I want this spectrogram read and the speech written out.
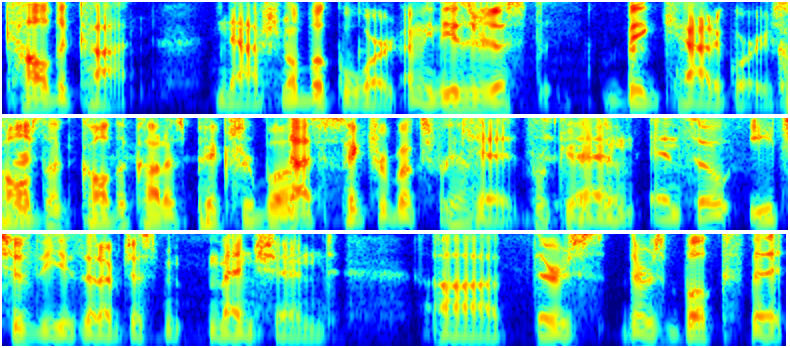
Caldecott National Book Award. I mean, these are just big categories. Called the cut as picture books. that's picture books for Yeah, kids. for kids, and and so each of these that I've just mentioned, uh, there's there's books that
